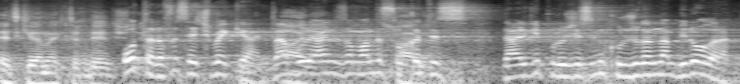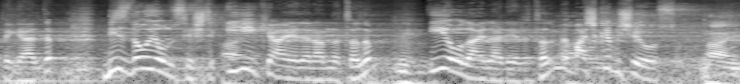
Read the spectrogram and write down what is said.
etkilemektir diye O düşünüyorum. tarafı seçmek yani. Ben Aynen. buraya aynı zamanda Sokrates dergi projesinin kurucularından biri olarak da geldim. Biz de o yolu seçtik. İyi hikayeler anlatalım, iyi olaylar yaratalım ve başka bir şey olsun. Aynen.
